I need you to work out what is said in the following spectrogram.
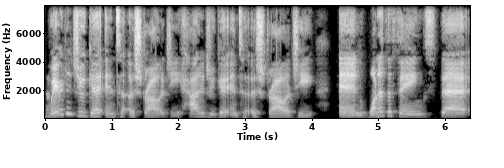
Where did you get into astrology? How did you get into astrology? And one of the things that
